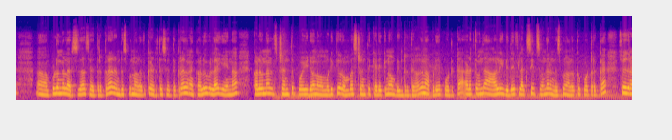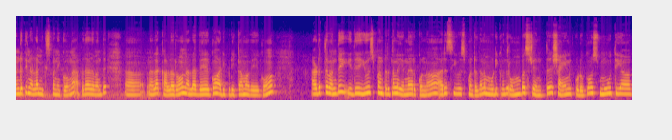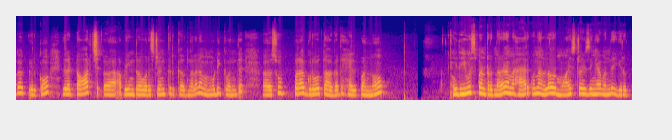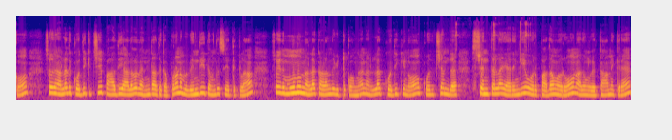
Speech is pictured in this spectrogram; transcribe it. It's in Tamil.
புழுங்கல் அரிசி தான் சேர்த்துருக்குறேன். ரெண்டு ஸ்பூன் அளவுக்கு எடுத்து சேர்த்துக்கிறேன். நான் கழுவில். ஏன்னா கழுவுனா ஸ்ட்ரென்த்து போயிடும். நம்ம முடிக்க ரொம்ப ஸ்ட்ரென்த்து கிடைக்கணும் அப்படின்றதுக்காக நான் அப்படியே போட்டுட்டேன். அடுத்து வந்து ஆலி விதை ஃப்ளக்ஸீட்ஸ் வந்து ரெண்டு ஸ்பூன் அளவுக்கு போட்டிருக்கேன். ஸோ இது ரெண்டுத்தையும் நல்லா மிக்ஸ் பண்ணிக்கோங்க. அப்போ தான் அதை வந்து நல்லா கலரும் நல்லா வேகும் அடி பிடிக்காமல் வேகும். அடுத்து வந்து இது யூஸ் பண்ணுறதுனால என்ன இருக்குன்னா அரிசி யூஸ் பண்ணுறதுனால முடிக்கு வந்து ரொம்ப ஸ்ட்ரென்த்து ஷைன் கொடுக்கும் ஸ்மூத்தியாக இருக்கும். இதில் டார்ச் அப்படின்ற ஒரு ஸ்ட்ரென்த் இருக்கிறதுனால நம்ம முடிக்கு வந்து சூப்பராக க்ரோத் ஆகிறது ஹெல்ப் பண்ணும். இது யூஸ் பண்ணுறதுனால நம்ம ஹேருக்கு வந்து நல்ல ஒரு மாய்ஸ்சரைசிங்காக வந்து இருக்கும். ஸோ இது நல்லது கொதிக்கிச்சு பாதி அளவு வெந்ததுக்கப்புறம் நம்ம வெந்தயத்தை வந்து சேர்த்துக்கலாம். ஸோ இது மூணும் நல்லா கலந்து விட்டுக்கோங்க. நல்லா கொதிக்கணும். கொதித்து அந்த ஸ்ட்ரென்த்தெல்லாம் இறங்கி ஒரு பதம் வரும். நான் அது உங்களுக்கு காமிக்கிறேன்.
